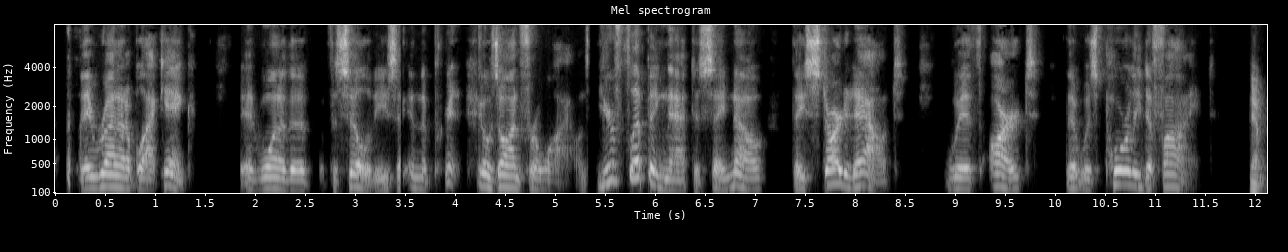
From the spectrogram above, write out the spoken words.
they run out of black ink at one of the facilities, and the print goes on for a while. You're flipping that to say, no, they started out with art that was poorly defined, yep.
